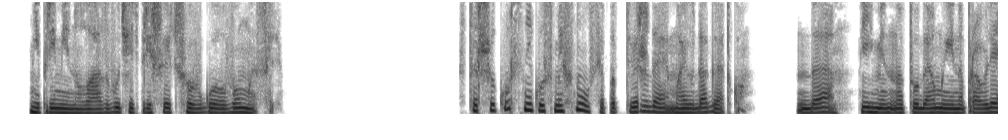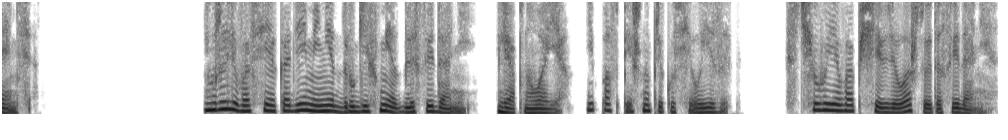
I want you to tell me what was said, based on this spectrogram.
— не приминула озвучить пришедшую в голову мысль. Старшекурсник усмехнулся, подтверждая мою догадку. «Да, именно туда мы и направляемся». «Неужели во всей Академии нет других мест для свиданий?» — ляпнула я и поспешно прикусила язык. С чего я вообще взяла, что это свидание?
